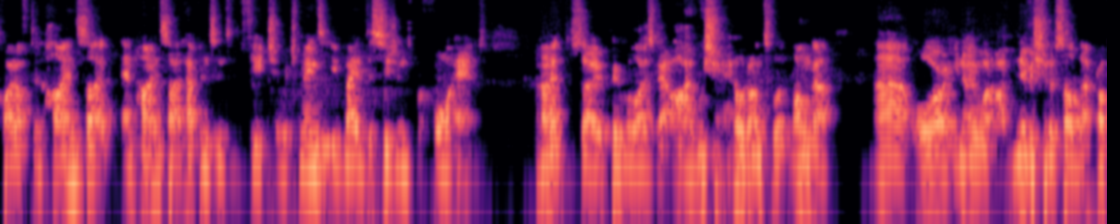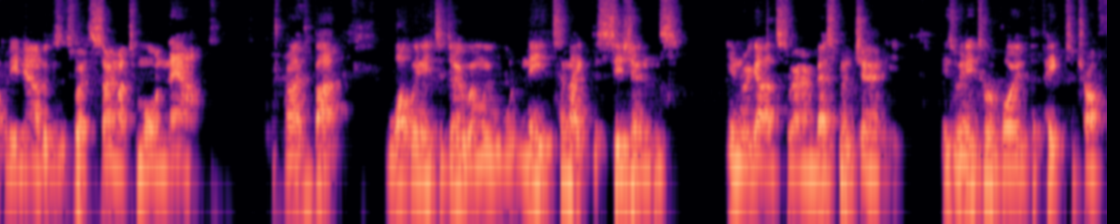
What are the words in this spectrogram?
quite often hindsight, and hindsight happens into the future, which means that you've made decisions beforehand. Right? So people always go, "Oh, I wish I held on to it longer." Uh, or, you know what, I never should have sold that property now because it's worth so much more now. Right. But what we need to do when we need to make decisions in regards to our investment journey is we need to avoid the peak to trough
